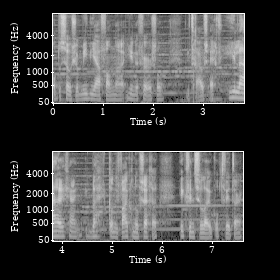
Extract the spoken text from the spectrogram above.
op de social media van uh, Universal. Die trouwens echt hilarisch zijn. Ik, blijf, kan niet vaak genoeg zeggen. Ik vind ze leuk op Twitter.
